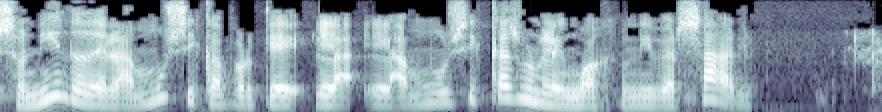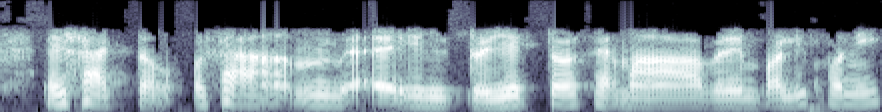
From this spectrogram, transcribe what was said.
sonido, de la música, porque la, música es un lenguaje universal. Exacto. O sea, mm, el proyecto se llama Brain Polyphony.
